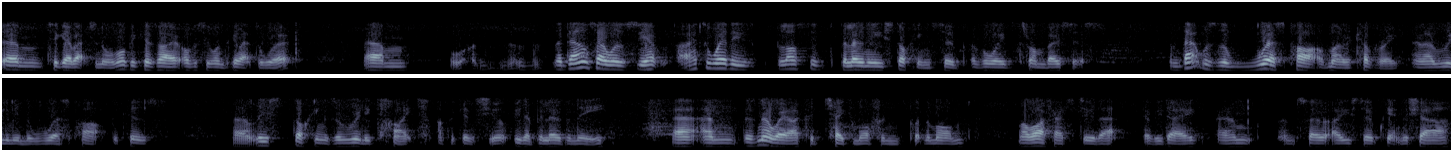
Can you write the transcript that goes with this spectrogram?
um, to go back to normal because I obviously wanted to go back to work. Um, the downside was you have, I had to wear these blasted below knee stockings to avoid thrombosis. And that was the worst part of my recovery, and I really mean the worst part because uh, these stockings are really tight up against your, you know, below the knee, uh, and there's no way I could take them off and put them on. My wife had to do that every day, um, and so I used to get in the shower,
